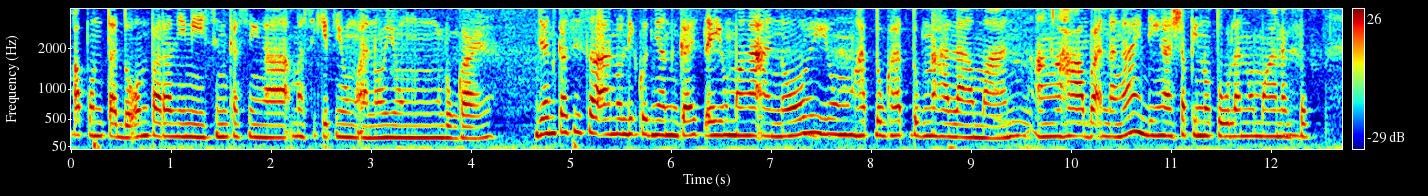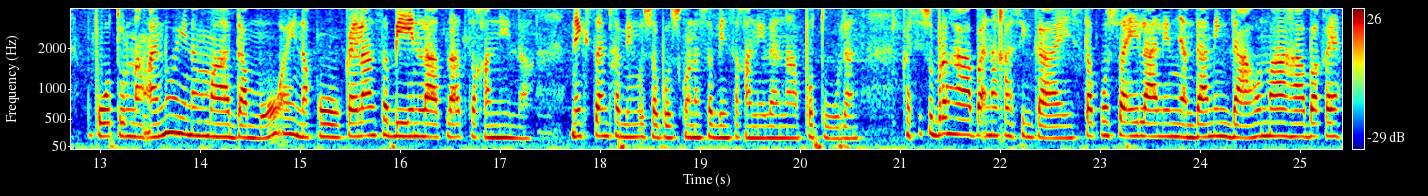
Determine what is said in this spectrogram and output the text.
makapunta doon para linisin kasi nga masikip yung ano, yung lugar. Diyan kasi sa ano likod niyan guys ay yung mga ano, yung hatdog-hatdog na halaman. Ang haba na nga, hindi nga siya pinutulan ng mga nagpuputol ng ano, eh, ng mga damo. Ay naku, kailangan sabihin lahat-lahat sa kanila. Next time sabihin ko sa boss ko na sabihin sa kanila na putulan. Kasi sobrang haba na kasi guys. Tapos sa ilalim niyan, daming dahon, mahahaba kaya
